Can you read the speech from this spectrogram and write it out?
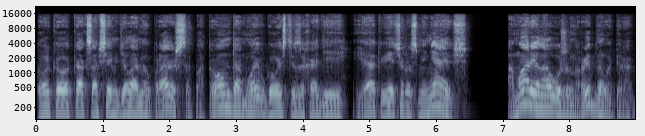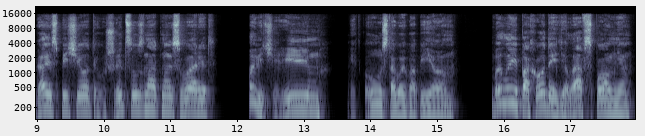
Только вот как со всеми делами управишься, потом домой в гости заходи. Я к вечеру сменяюсь. А Марья на ужин рыбного пирога испечет и ушицу знатную сварит. Повечерим, метку с тобой попьем. Былые походы и дела вспомним.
